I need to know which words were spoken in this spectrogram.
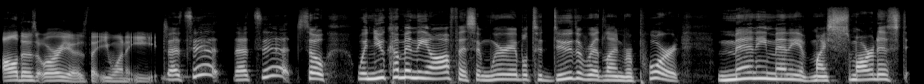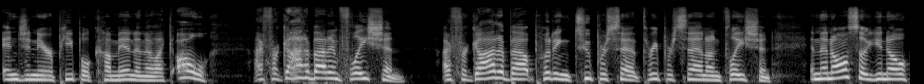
all those Oreos that you want to eat. That's it. That's it. So when you come in the office and we're able to do the red line report, many, many of my smartest engineer people come in and they're like, oh, I forgot about inflation. I forgot about putting 2%, 3% inflation. And then also, you know,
